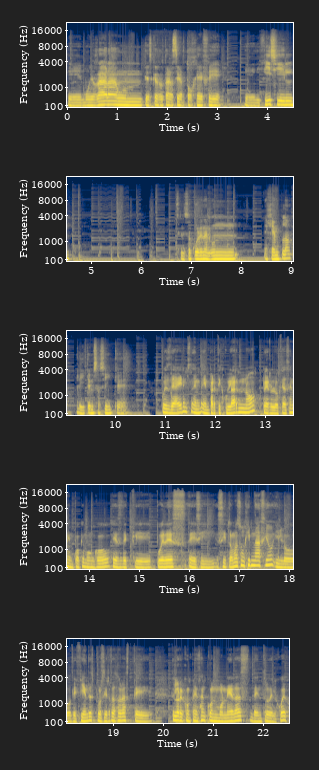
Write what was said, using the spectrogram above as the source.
eh, muy rara, un, tienes que derrotar cierto jefe eh, difícil. ¿Se les ocurre algún ejemplo de ítems así que Pues de items en, particular no, pero lo que hacen en Pokémon Go es de que puedes, eh, si, si tomas un gimnasio y lo defiendes por ciertas horas, te, te lo recompensan con monedas dentro del juego,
